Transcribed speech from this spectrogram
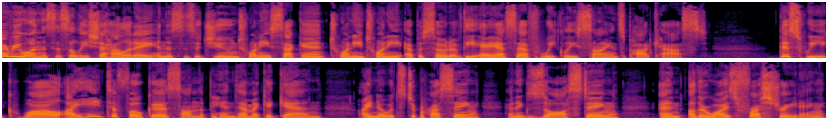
Hi, everyone. This is Alicia Halliday, and this is a June 22nd, 2020 episode of the ASF Weekly Science Podcast. This week, while I hate to focus on the pandemic again, I know it's depressing and exhausting and otherwise frustrating.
